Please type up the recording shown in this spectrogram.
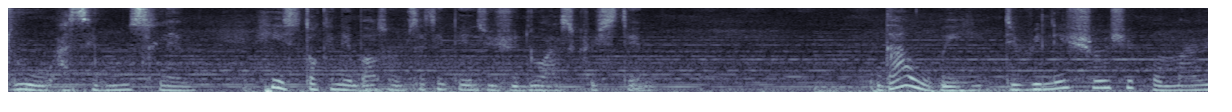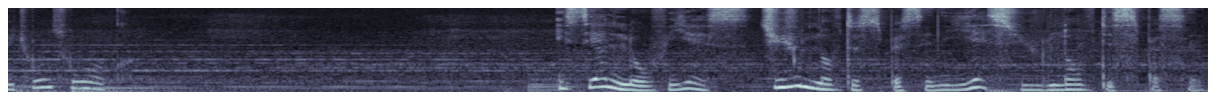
do as a Muslim. He is talking about some certain things you should do as Christian. That way, the relationship or marriage won't work. Is there love? Yes. Do you love this person? Yes, you love this person.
